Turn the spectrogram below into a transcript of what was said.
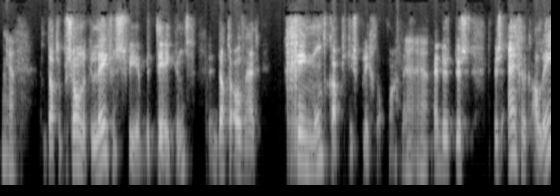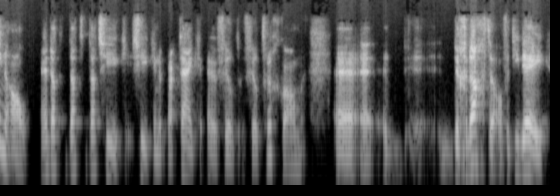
Ja. dat de persoonlijke levenssfeer betekent dat de overheid geen mondkapjesplicht op mag leggen. Ja, dus, dus, dus, eigenlijk alleen al, dat, dat, dat zie, ik, zie ik in de praktijk uh, veel, veel terugkomen. Uh, de gedachte of het idee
